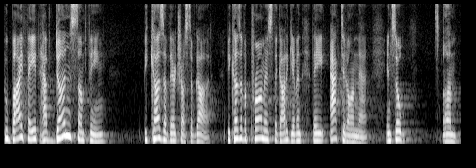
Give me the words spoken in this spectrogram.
who, by faith, have done something because of their trust of God. Because of a promise that God had given, they acted on that. And so, um,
